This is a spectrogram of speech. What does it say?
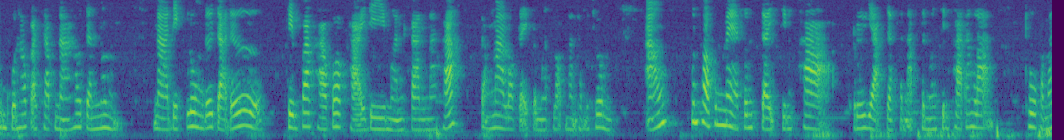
ขุมขนเท่ากระชับหนาเท่าจะนุ่ม หน้าเด็กลงเด้อจ้าเด้อครีมฝ้าขาวก็ขายดีเหมือนกันนะคะ สั่งมารอบใดก็เมื่อรอบนั้นท่านผู้ชม เอาคุณพ่อคุณแม่สนใจสินค้า หรืออยากจะสนับสนุนสินค้าทั้งร้านโทรเข้ามา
